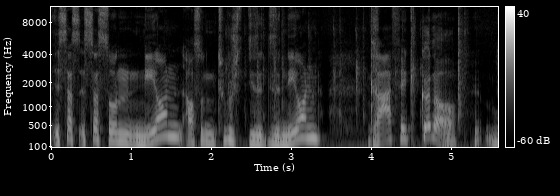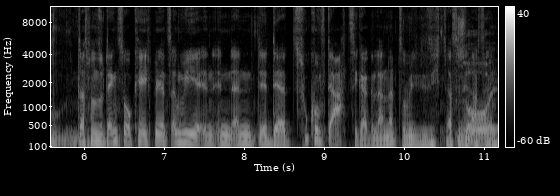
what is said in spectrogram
Ist das, ist das so ein Neon, auch so ein typisch, diese, diese Neon-Grafik, Genau. wo- dass man so denkt, so, okay, ich bin jetzt irgendwie in, in, in der Zukunft der 80er gelandet, so wie die sich das in den So, 80ern...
